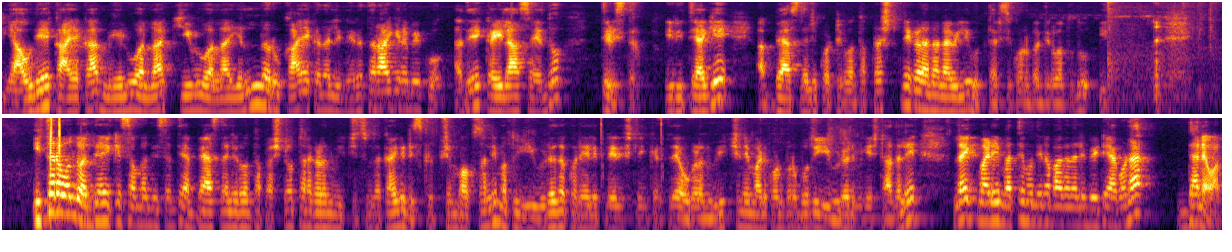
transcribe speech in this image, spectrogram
ಯಾವುದೇ ಕಾಯಕ ಮೇಲೂ ಅಲ್ಲ, ಕೀಳು ಅಲ್ಲ, ಎಲ್ಲರೂ ಕಾಯಕದಲ್ಲಿ ನಿರತರಾಗಿರಬೇಕು. ಅದೇ ಕೈಲಾಸ ಎಂದು ತಿಳಿಸಿದರು. ಈ ರೀತಿಯಾಗಿ ಅಭ್ಯಾಸದಲ್ಲಿ ಕೊಟ್ಟಿರುವಂತಹ ಪ್ರಶ್ನೆಗಳನ್ನು ನಾವಿಲ್ಲಿ ಉತ್ತರಿಸಿಕೊಂಡು ಬಂದಿರುವಂಥದ್ದು ಇತರ ಒಂದು ಅಧ್ಯಾಯಕ್ಕೆ ಸಂಬಂಧಿಸಿದಂತೆ ಅಭ್ಯಾಸದಲ್ಲಿರುವಂತಹ ಪ್ರಶ್ನೋತ್ತರಗಳನ್ನು ವೀಕ್ಷಿಸುವುದಕ್ಕಾಗಿ ಡಿಸ್ಕ್ರಿಪ್ಷನ್ ಬಾಕ್ಸ್ನಲ್ಲಿ ಮತ್ತು ಈ ವಿಡಿಯೋದ ಕೊನೆಯಲ್ಲಿ ಪ್ಲೇಲಿಸ್ಟ್ ಲಿಂಕ್ ಇರ್ತದೆ, ಅವುಗಳನ್ನು ವೀಕ್ಷಣೆ ಮಾಡಿಕೊಂಡು ಬರಬಹುದು ಈ ವಿಡಿಯೋ ನಿಮಗೆ ಇಷ್ಟ ಆದಲ್ಲಿ ಲೈಕ್ ಮಾಡಿ, ಮತ್ತೆ ಮುಂದಿನ ಭಾಗದಲ್ಲಿ ಭೇಟಿಯಾಗೋಣ. ಧನ್ಯವಾದ.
